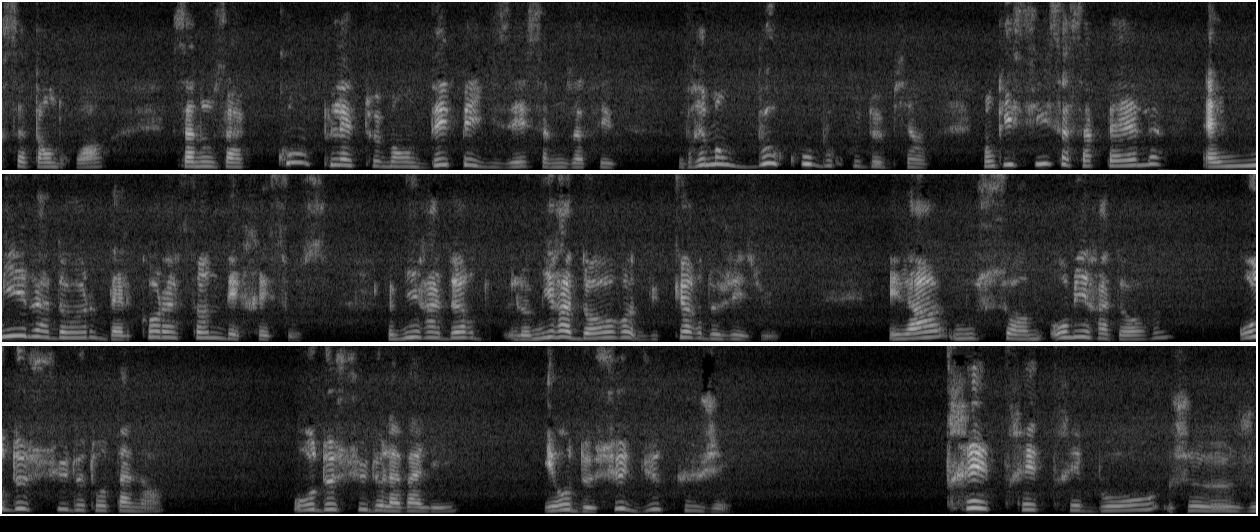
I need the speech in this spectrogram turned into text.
Cet endroit. Ça nous a complètement dépaysé, ça nous a fait vraiment beaucoup, beaucoup de bien. Donc ici, ça s'appelle El Mirador del Corazón de Jesús, le mirador, le mirador du cœur de Jésus. Et là, nous sommes au mirador, au-dessus de Totana, au-dessus de la vallée et au-dessus du QG très très très beau. Je,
